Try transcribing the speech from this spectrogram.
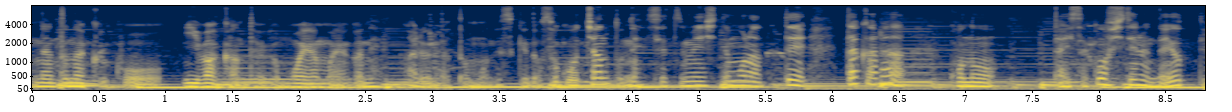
なんとなくこう違和感というかモヤモヤがねあるんだと思うんですけどそこをちゃんとね説明してもらってだからこの対策をしてるんだよって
